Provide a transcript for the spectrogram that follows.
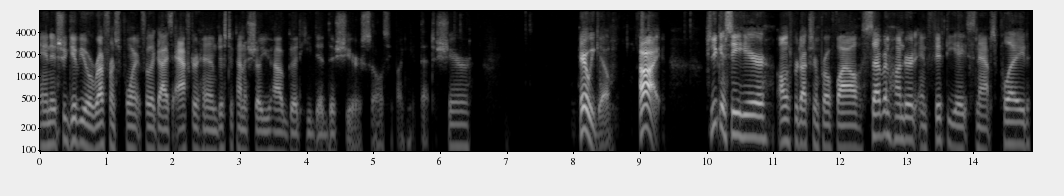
And it should give you a reference point for the guys after him, just to kind of show you how good he did this year. So let's see if I can get that to share. Here we go. All right. So you can see here on this production profile 758 snaps played,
